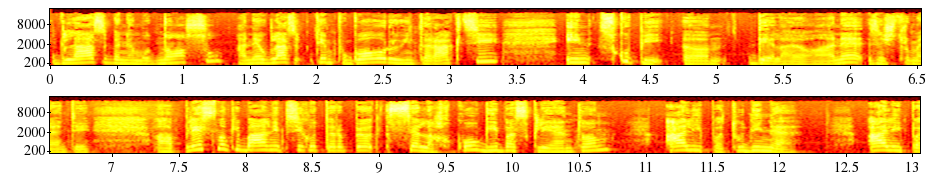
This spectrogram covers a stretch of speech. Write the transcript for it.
glasbenem odnosu, ne v, glasbe, tem pogovoru, v interakciji in skupaj um, delajo ne, z inštrumenti. Uh, plesno-gibalni psihoterapeut se lahko giba s klientom, ali pa tudi ne, ali pa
